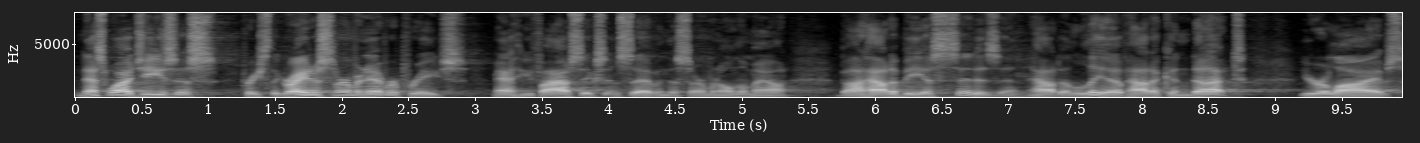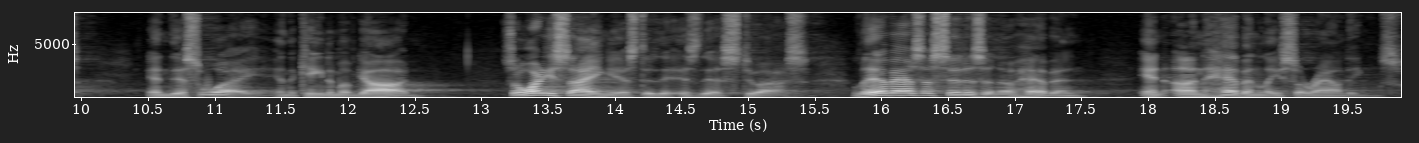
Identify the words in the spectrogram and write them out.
And that's why Jesus preached the greatest sermon ever preached, Matthew 5, 6, and 7, the Sermon on the Mount, about how to be a citizen, how to live, how to conduct your lives in this way in the kingdom of God. So, what he's saying is, to the, is this to us live as a citizen of heaven in unheavenly surroundings.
